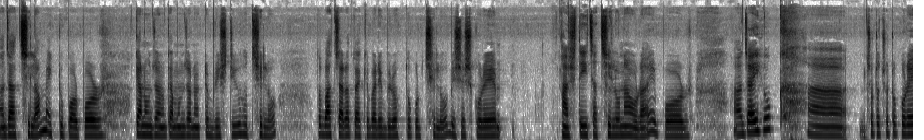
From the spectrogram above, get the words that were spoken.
যাচ্ছিলাম। একটু পরপর কেন যেন, কেমন যেন একটা বৃষ্টিও হচ্ছিল। তো বাচ্চারা তো একেবারে বিরক্ত করছিল। বিশেষ করে আসতেই চাচ্ছিল না ওরা। এরপর যাই হোক ছোট ছোট করে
